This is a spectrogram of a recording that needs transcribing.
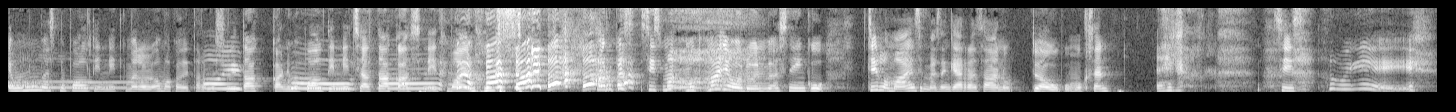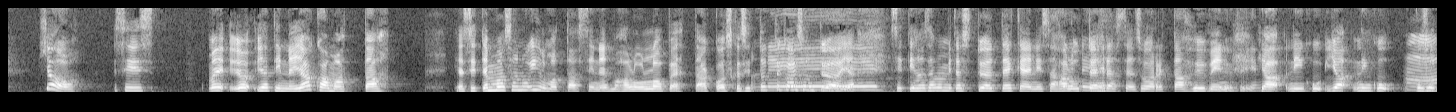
Ja mä mun mielestä mä poltin niitä, kun meillä oli omakotitalo, missä oli takkaa, niin mä poltin niitä siellä takas, niitä mainoksia. mä rupes, siis mä, mut mä jouduin myös niinku, silloin mä oon ensimmäisen kerran saanut työuupumuksen. eikä, Siis, oi ei. joo, siis mä jätin ne jakamatta. Ja sitten mä oon saanut ilmoittaa sinne, että mä haluan lopettaa, koska sitten totta kai se on työ. Ja sitten ihan sama, mitä se työ tekee, niin sä haluat Nee. tehdä sen, suorittaa hyvin. Hyvin. Ja, niinku, ja niinku, kun su,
